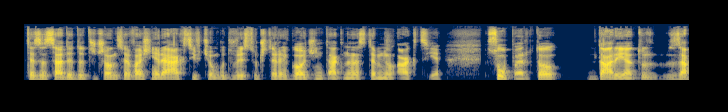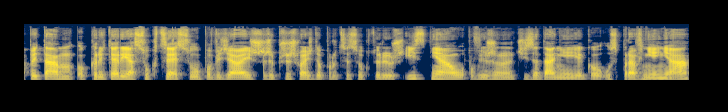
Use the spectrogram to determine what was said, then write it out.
te zasady dotyczące właśnie reakcji w ciągu 24 godzin, tak, na następną akcję. Super, to Daria, to zapytam o kryteria sukcesu. Powiedziałaś, że przyszłaś do procesu, który już istniał, powierzono ci zadanie jego usprawnienia.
